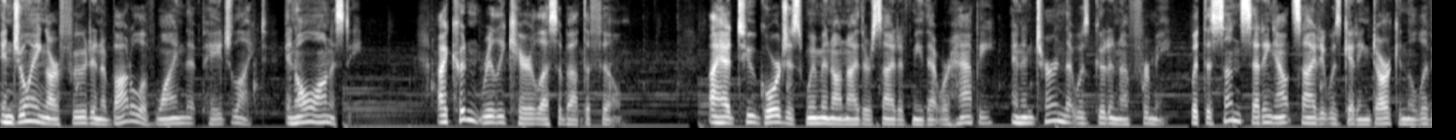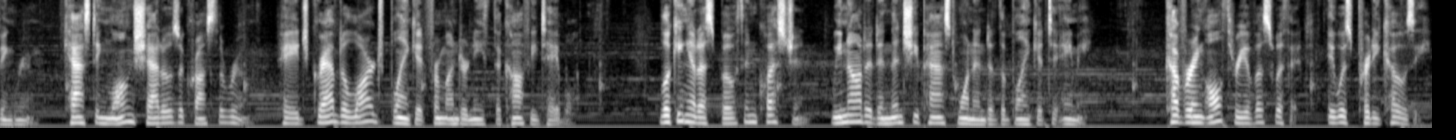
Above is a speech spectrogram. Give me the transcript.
Enjoying our food and a bottle of wine that Paige liked. In all honesty, I couldn't really care less about the film. I had two gorgeous women on either side of me that were happy, and in turn, that was good enough for me. With the sun setting outside, it was getting dark in the living room, casting long shadows across the room. Paige grabbed a large blanket from underneath the coffee table. Looking at us both in question, we nodded and then she passed one end of the blanket to Amy, covering all three of us with it. It was pretty cozy.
